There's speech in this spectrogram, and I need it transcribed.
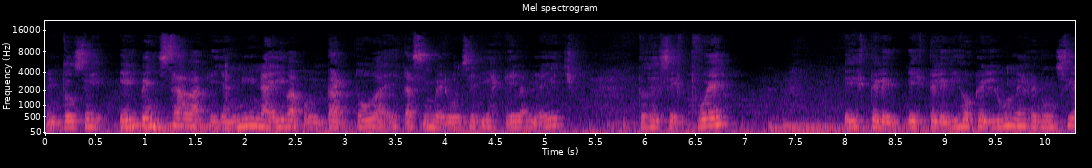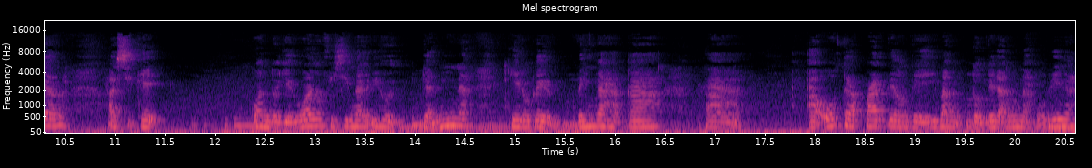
Entonces él pensaba que Yanina iba a contar todas estas sinvergoncerías que él había hecho. Entonces se fue, este le, este le dijo que el lunes renunciaba, así que cuando llegó a la oficina le dijo, Yanina, quiero que vengas acá a, a, otra parte donde iban, donde eran unas bodegas,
